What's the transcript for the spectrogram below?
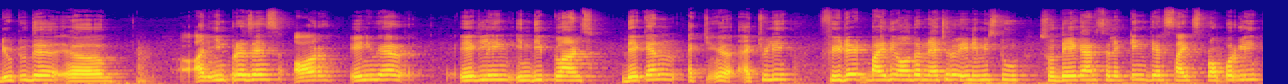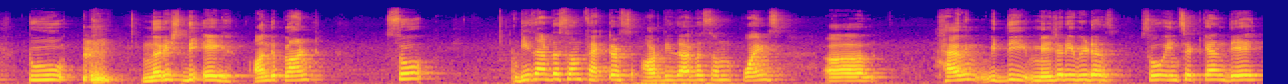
due to the uh, an in presence or anywhere egg laying in the plants they can actu uh, actually feed it by the other natural enemies too. So they are selecting their sites properly to nourish the egg on the plant. So these are the some factors or these are the some points uh, having with the major evidence. So insect can they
